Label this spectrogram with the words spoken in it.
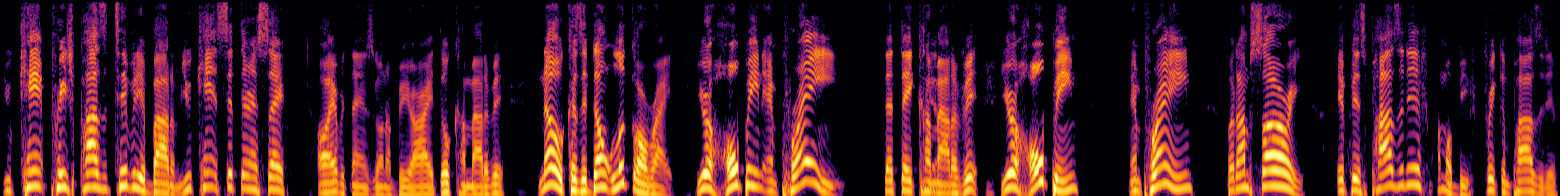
You can't preach positivity about them. You can't sit there and say, "Oh, everything's going to be all right. They'll come out of it." No, cuz it don't look all right. You're hoping and praying that they come yeah. out of it. You're hoping and praying, but I'm sorry. If it's positive, I'm going to be freaking positive.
